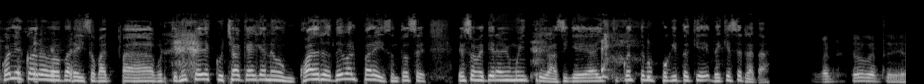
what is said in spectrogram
¿Cuál es el cuadro de Valparaíso? porque nunca había escuchado que alguien un cuadro de Valparaíso, entonces eso me tiene a mí muy intrigado. Así que ahí cuéntame un poquito qué, de qué se trata. Tú, cuento yo.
